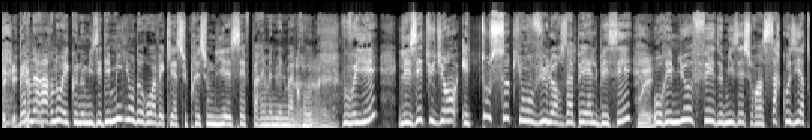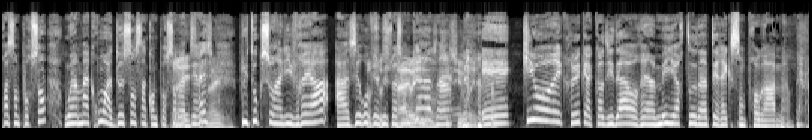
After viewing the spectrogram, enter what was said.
Bernard Arnault a économisé des millions d'euros avec la suppression de l'ISF par Emmanuel Macron. Ah, ouais. Vous voyez, les étudiants et tous ceux qui ont vu leurs APL baisser Ouais. auraient mieux fait de miser sur un Sarkozy à 300% ou un Macron à 250% Ouais, d'intérêt plutôt que sur un livret A à 0,75. Ah oui, hein. ouais. Et qui aurait cru qu'un candidat aurait un meilleur taux d'intérêt que son programme.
